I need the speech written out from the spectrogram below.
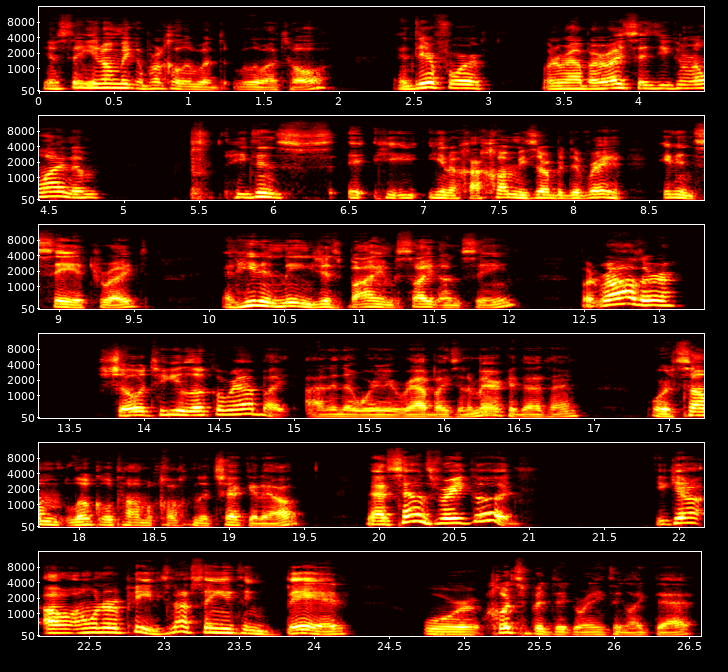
you understand? You don't make a bracha Torah, and therefore, when Rabbi Rice says you can rely on him, he didn't. He you know Chacham He didn't say it right, and he didn't mean just buy him sight unseen, but rather show it to your local rabbi. I don't know where your rabbis in America at that time, or some local Talmud to check it out. Now it sounds very good. You get. I, I want to repeat. He's not saying anything bad or chutzpahdik or anything like that.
